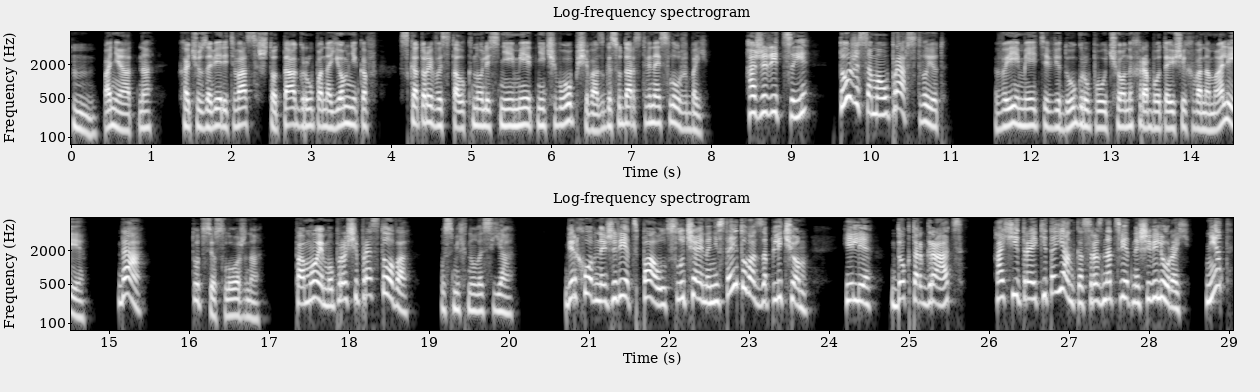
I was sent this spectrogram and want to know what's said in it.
«Хм, понятно. Хочу заверить вас, что та группа наемников, с которой вы столкнулись, не имеет ничего общего с государственной службой. А жрецы тоже самоуправствуют? Вы имеете в виду группу ученых, работающих в аномалии? Да. Тут все сложно. По-моему, проще простого, усмехнулась я. Верховный жрец Паул случайно не стоит у вас за плечом? Или доктор Грац? А хитрая китаянка с разноцветной шевелюрой? Нет?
